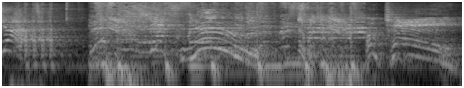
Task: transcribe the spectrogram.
shot. It's new. Okay.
